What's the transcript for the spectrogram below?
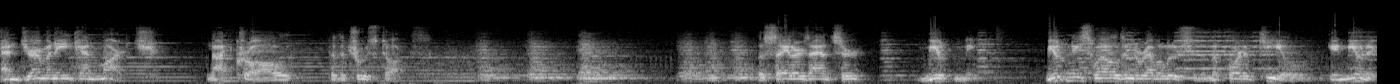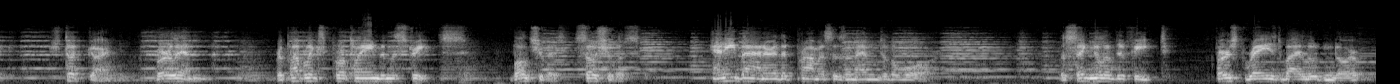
and Germany can march, not crawl, to the truce talks. The sailors answer, mutiny. Mutiny swells into revolution in the port of Kiel, in Munich, Stuttgart, Berlin. Republics proclaimed in the streets. Bolshevist, socialist, any banner that promises an end to the war. The signal of defeat, first raised by Ludendorff,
